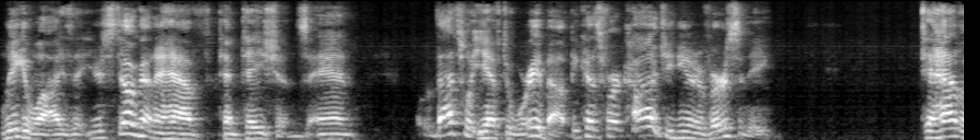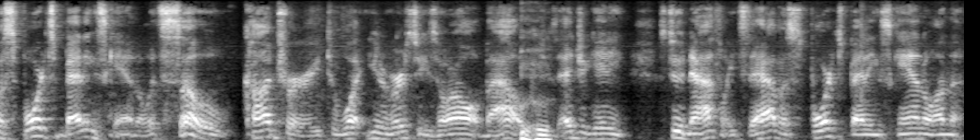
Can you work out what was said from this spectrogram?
legalize it, you're still going to have temptations, and that's what you have to worry about. Because for a college and university, to have a sports betting scandal, it's so contrary to what universities are all about, mm-hmm. which is educating student athletes. To have a sports betting scandal on the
